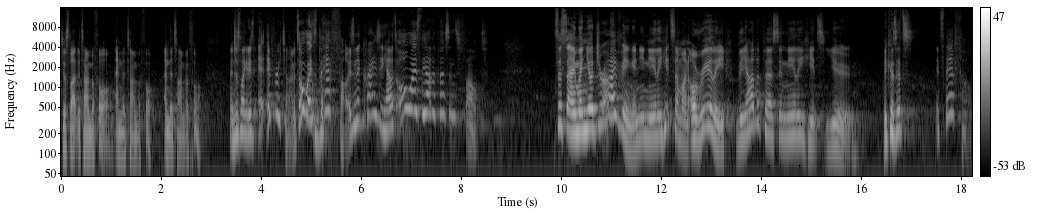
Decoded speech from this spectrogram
Just like the time before, and the time before, and the time before. And just like it is every time. It's always their fault. Isn't it crazy how it's always the other person's fault? It's the same when you're driving and you nearly hit someone, or really, the other person nearly hits you because it's, it's their fault.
